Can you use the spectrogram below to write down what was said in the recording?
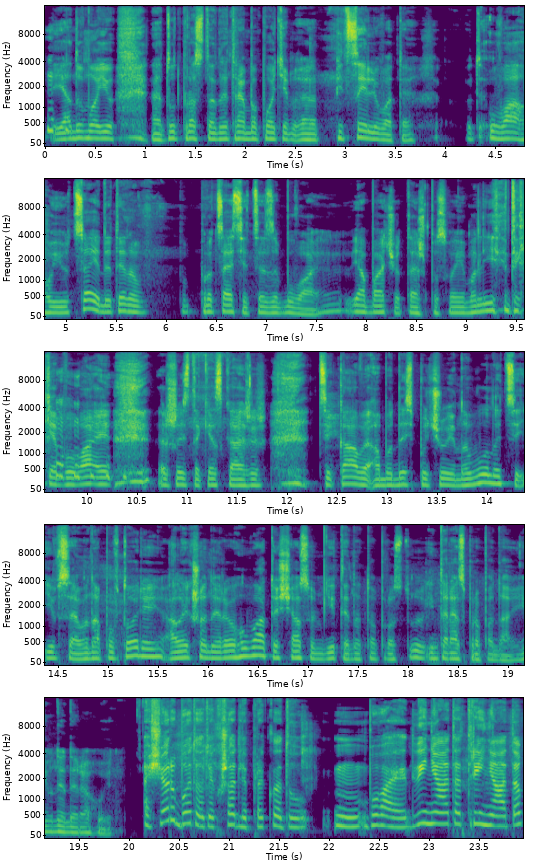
Я думаю, е, тут просто не треба потім е, підсилювати увагою це, і дитина процесі це забуває. Я бачу теж по своїй малі, таке буває, щось таке скажеш цікаве, або десь почує на вулиці, і все, вона повторює. Але якщо не реагувати, з часом діти на то просто ну, інтерес пропадає, і вони не реагують. А що робити, от якщо для прикладу буває двійнята, трійнята,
